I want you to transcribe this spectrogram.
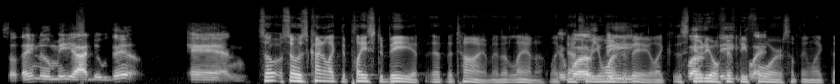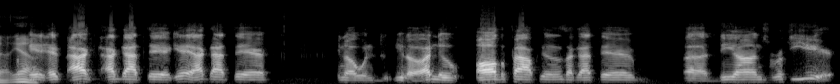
So they knew me, I knew them. And so so it's kind of like the place to be at, at the time in Atlanta. Like that's where you the, wanted to be, like the Studio 54 place. or something like that. Yeah. It, it, I I got there. Yeah, I got there. You know, when you know, I knew all the Falcons. I got there uh Deion's rookie year.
